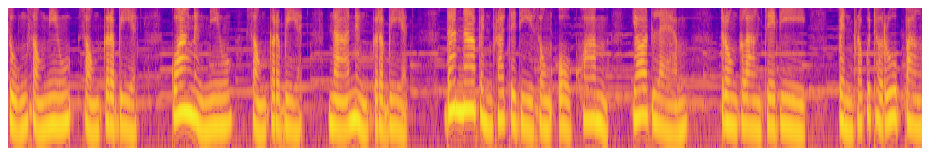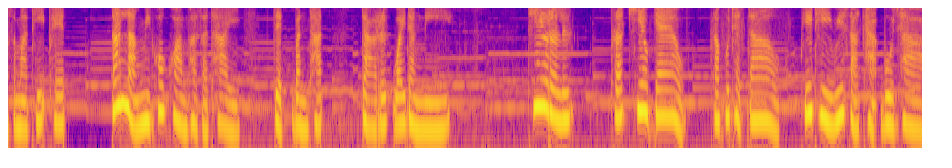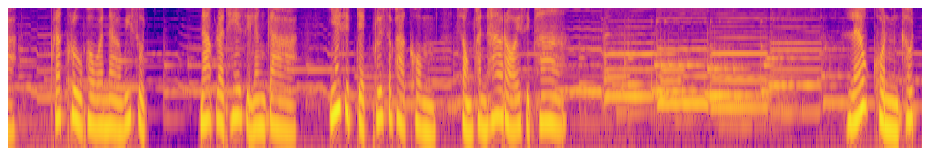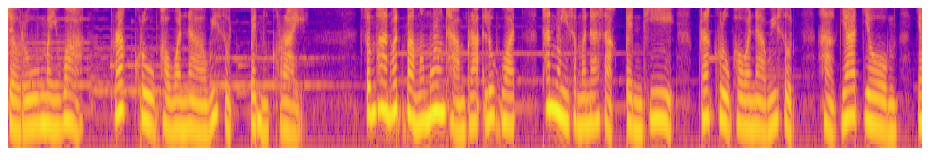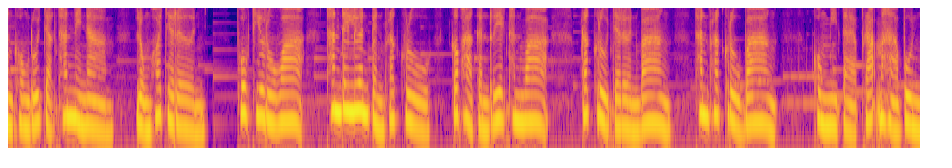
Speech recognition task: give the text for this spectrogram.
สูงสองนิ้วสองกระเบียด กว้างหนึ่งนิ้วสองกระเบียด หนาหนึ่งกระเบียด ด้านหน้าเป็นพระเจดีย์ทรงโอกคว่ำยอดแหลม ตรงกลางเจดีย์เป็นพระพุทธรูปปางสมาธิเพชร ด้านหลังมีข้อความภาษาไทยเจ็ดบรรทัด จารึกไว้ดังนี้ ที่ระลึก พระเขี้ยวแก้ว พระพุทธเจ้า พิธีวิสาขาบูชา พระครูภาวนาวิสุทธ ณประเทศศรีลังกา 27 พฤษภาคม 2515 แล้วคนเขาจะรู้ไหมว่า พระครูภาวนาวิสุทธ์เป็นใคร สมภารวัดป่ามะม่วงถามพระลูกวัด ท่านมีสมณศักดิ์เป็นที่พระครูภาวนาวิสุทธ์หากญาติโยมยังคงรู้จักท่านในนาม หลวงพ่อเจริญ พวกที่รู้ว่า ท่านได้เลื่อนเป็นพระครู ก็พากันเรียกท่านว่า พระครูเจริญบ้าง ท่านพระครูบ้าง คงมีแต่พระมหาบุญ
